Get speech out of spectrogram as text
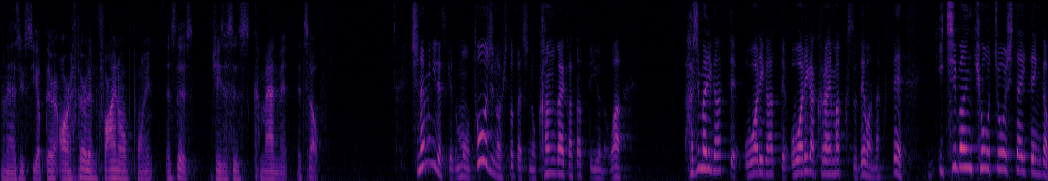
And as you see up there, our third and final point is this Jesus' commandment itself. ちなみにですけども当時の人たちの考え方っていうのは始まりがあって終わりがあって終わりがクライマックスではなくて一番強調したい点が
